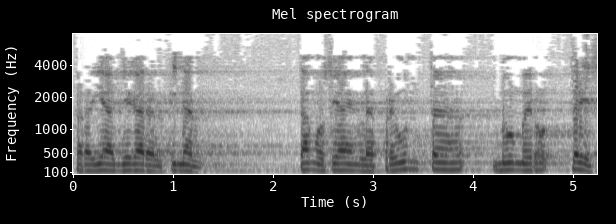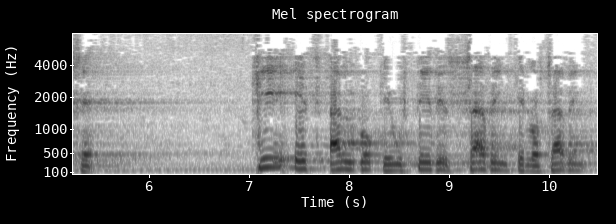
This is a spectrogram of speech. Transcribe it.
para ya llegar al final. Estamos ya en la pregunta número 13. ¿Qué es algo que ustedes saben que lo saben,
